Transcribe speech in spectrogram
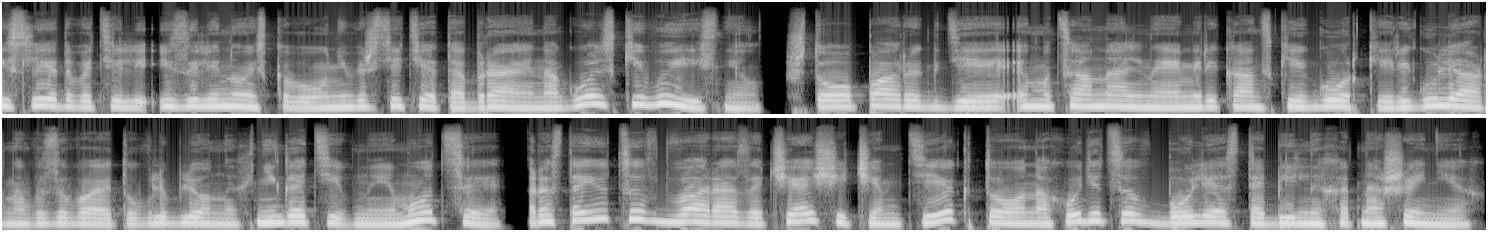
Исследователь из Иллинойского университета Брайан Агольский выяснил, что пары, где эмоциональные американские горки регулярно вызывают у влюбленных негативные эмоции, расстаются в два раза чаще, чем те, кто находится в более стабильных отношениях.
